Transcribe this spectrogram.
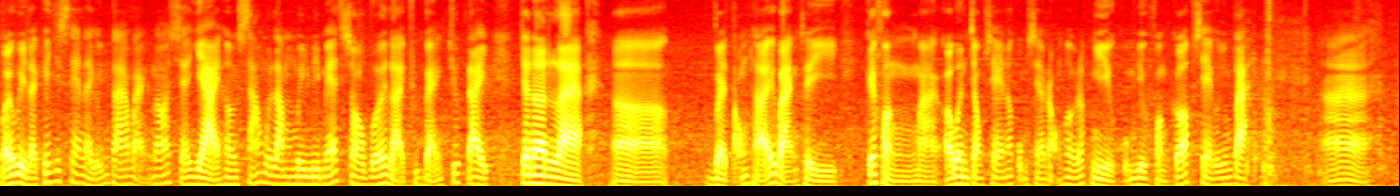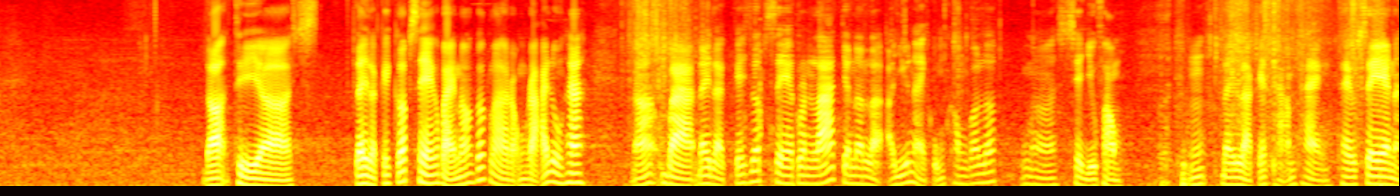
Bởi vì là cái chiếc xe này của chúng ta các bạn nó sẽ dài hơn 65 mm so với lại phiên bản trước đây. Cho nên là à, về tổng thể các bạn thì cái phần mà ở bên trong xe nó cũng sẽ rộng hơn rất nhiều cũng như phần cốp xe của chúng ta. À đó thì à, đây là cái cốp xe các bạn nó rất là rộng rãi luôn ha. Đó và đây là cái lớp xe run lát cho nên là ở dưới này cũng không có lớp uh, xe dự phòng. Ừ, đây là cái thảm thàn theo xe nè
